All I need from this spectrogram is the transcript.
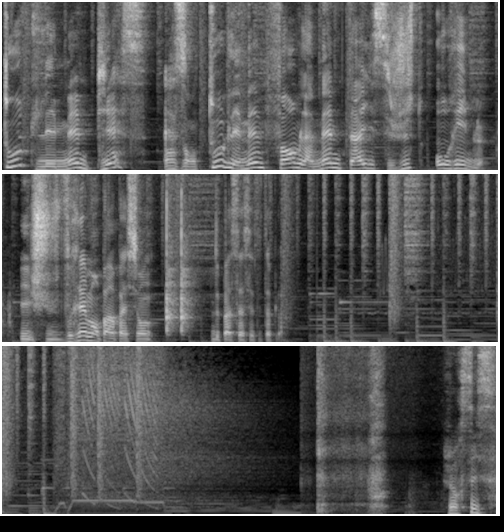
toutes les mêmes pièces. Elles ont toutes les mêmes formes, la même taille, c'est juste horrible. Et je suis vraiment pas impatient de passer à cette étape-là. Jour 6.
